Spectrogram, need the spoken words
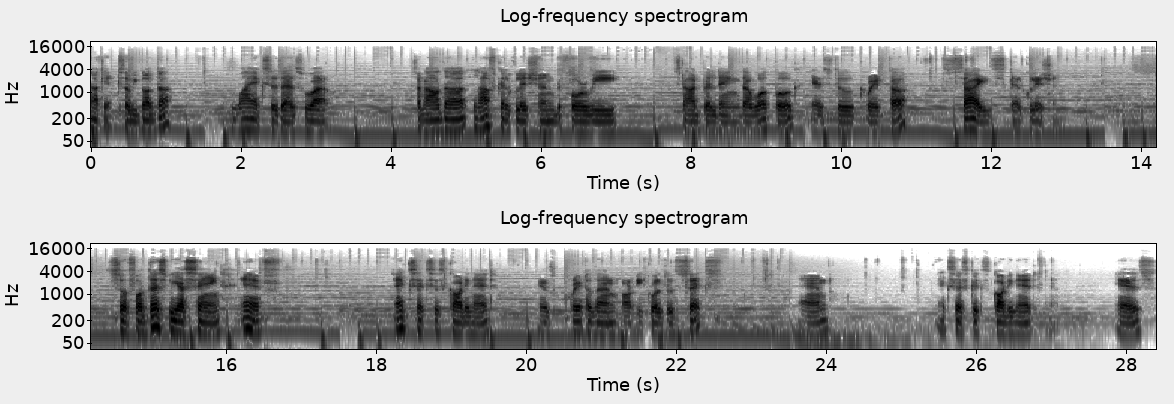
okay so we got the y-axis as well. So now the last calculation before we start building the workbook is to create the size calculation so for this we are saying if x-axis coordinate is greater than or equal to 6 and x-axis coordinate is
